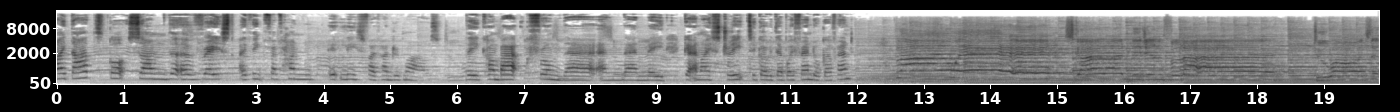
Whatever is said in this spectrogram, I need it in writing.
My dad's got some that have raced, I think, 500, at least 500 miles. They come back from there and then they get a nice treat to go with their boyfriend or girlfriend. Fly away, skyline fly towards the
